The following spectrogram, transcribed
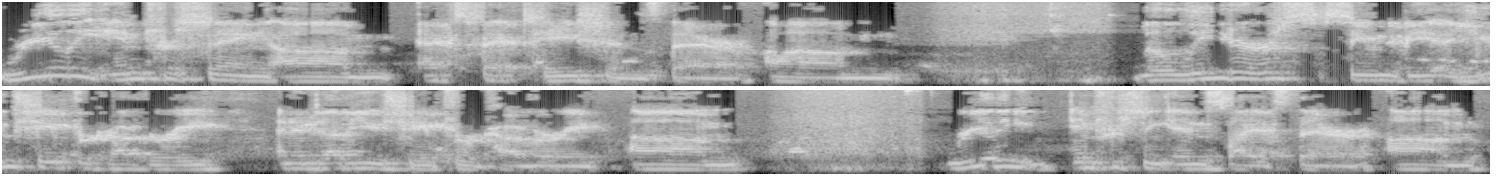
Really interesting um, expectations there. Um, the leaders seem to be a U-shaped recovery and a W-shaped recovery. Um, really interesting insights there. Um,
